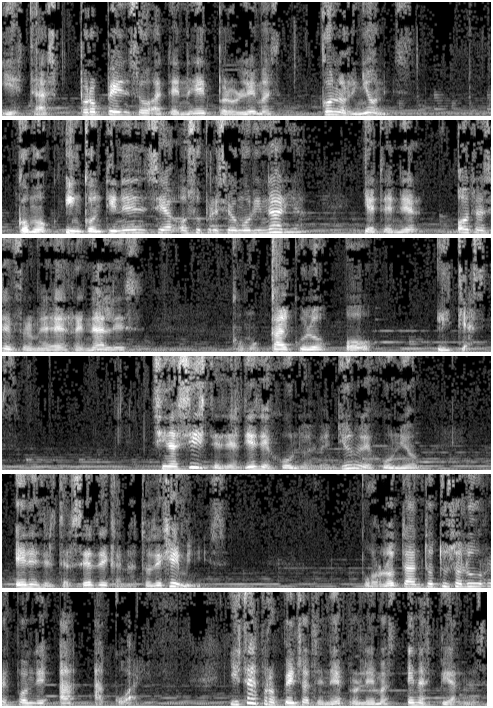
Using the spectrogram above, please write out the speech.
Y estás propenso a tener problemas con los riñones, como incontinencia o supresión urinaria, y a tener otras enfermedades renales como cálculo o litiasis. Si naciste del 10 de junio al 21 de junio, eres del tercer decanato de Géminis. Por lo tanto, tu salud responde a Acuario. Y estás propenso a tener problemas en las piernas,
